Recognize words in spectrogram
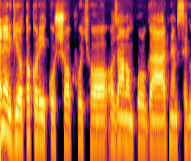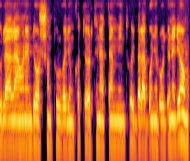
energiatakarékosabb, hogyha az állampolgár nem szegül ellen, hanem gyorsan túl vagyunk a történeten, mint hogy belebonyolódjon egy olyan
